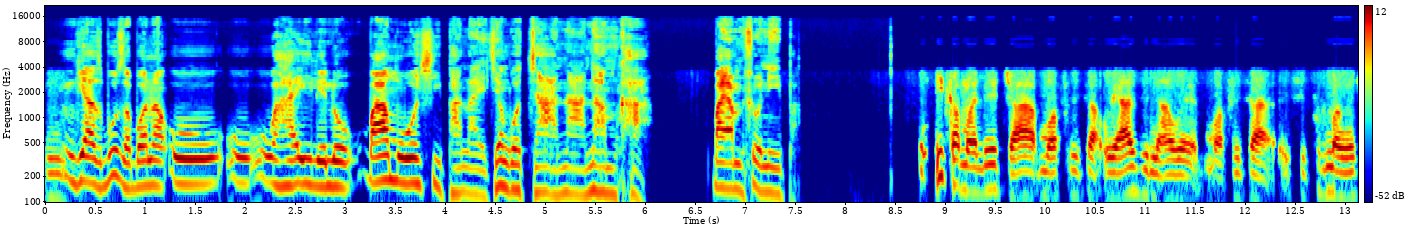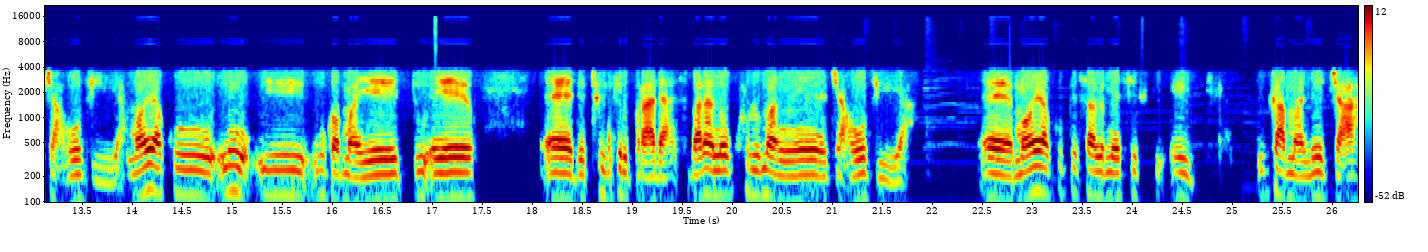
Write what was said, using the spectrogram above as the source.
mm. ngiyazibuza bona uhayile lo bayamuworshipha naye njengojana namkha bayamhlonipha? Igama leja muafrika uyazi nawe muafrika sikhuluma ngejahovia. Mawuya ku ingoma yetu eh the twinkle brothers bana nokukhuluma ngejahovia. Eh mawuya kupsalm 68 igama leja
